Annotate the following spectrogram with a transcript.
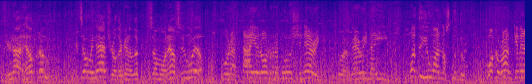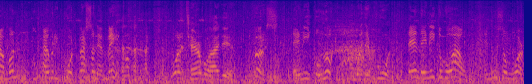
If you're not helping them, it's only natural they're gonna look for someone else who will. For a tired old revolutionary, you are very naive. What do you want us to do? Walk around giving out money to every poor person in Mexico? What a terrible idea. First, they need to look at why they're poor. Then they need to go out and do some work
